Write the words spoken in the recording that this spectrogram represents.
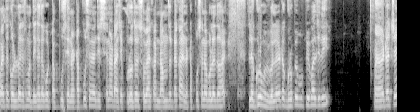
মাইতে গোল্ড দেখে থাকো টাপ্পু সেনা টাপ্পু সেনা যে সেনাটা আছে পুরো সবাইকার নাম ধরে ডাকা হয় না টাপ্পু সেনা বলে দেওয়া হয়, তাহলে গ্রুপ অফ পিপল এটা গ্রুপ অফ পিপল যদি এটা হচ্ছে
